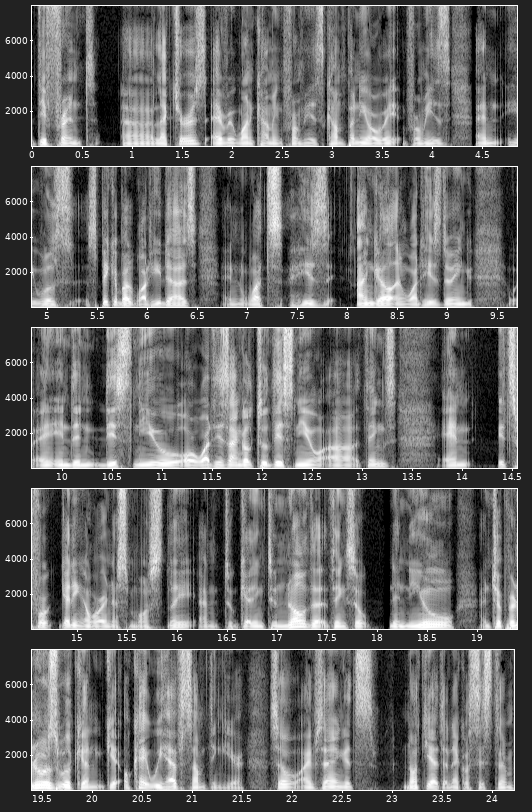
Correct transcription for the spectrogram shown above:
different uh, lecturers, everyone coming from his company or from his, and he will speak about what he does and what's his angle and what he's doing in the, this new or what his angle to this new uh, things, and it's for getting awareness mostly and to getting to know the thing so the new entrepreneurs will can get okay we have something here. So i'm saying it's not yet an ecosystem.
